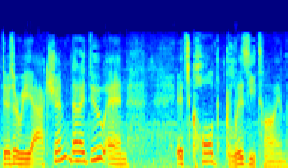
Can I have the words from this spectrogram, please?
there's a reaction that I do, and it's called Glizzy Time.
